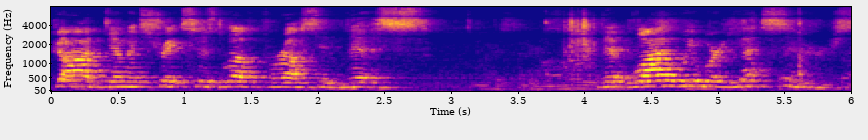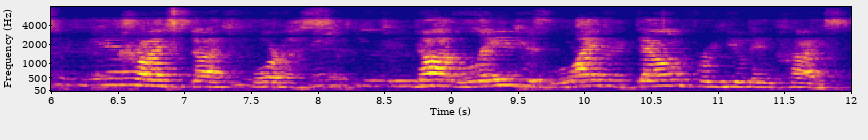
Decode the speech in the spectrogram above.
God demonstrates His love for us in this that while we were yet sinners, Christ died for us. God laid His life down for you in Christ.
